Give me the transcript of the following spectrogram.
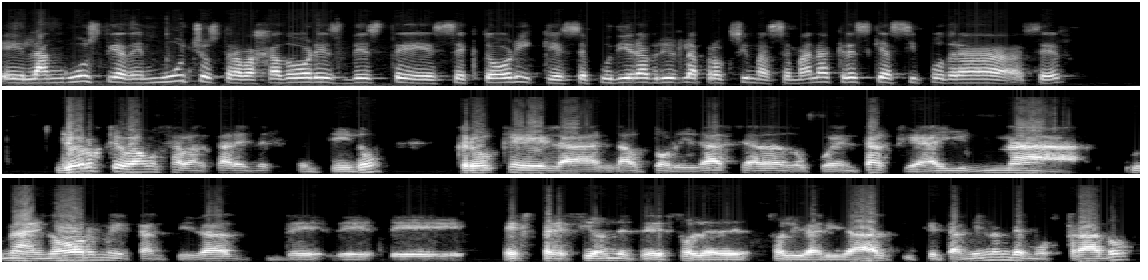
eh, la angustia de muchos trabajadores de este sector y que se pudiera abrir la próxima semana? ¿Crees que así podrá ser? Yo creo que vamos a avanzar en ese sentido. Creo que la, autoridad se ha dado cuenta que hay una, una enorme cantidad de expresiones de solidaridad y que también han demostrado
